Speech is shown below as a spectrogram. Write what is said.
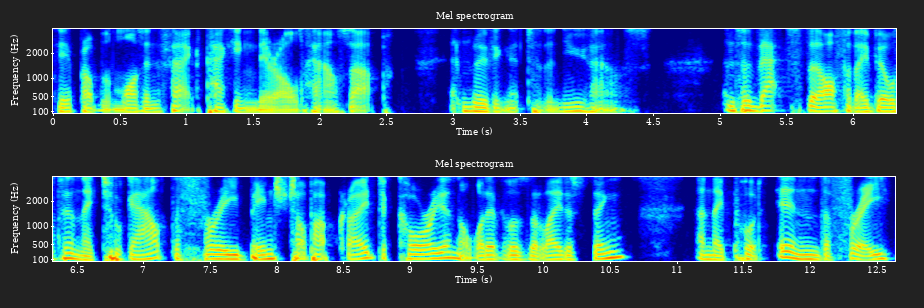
their problem was in fact packing their old house up and moving it to the new house. And so that's the offer they built in. They took out the free benchtop upgrade to Corian or whatever was the latest thing, and they put in the free.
